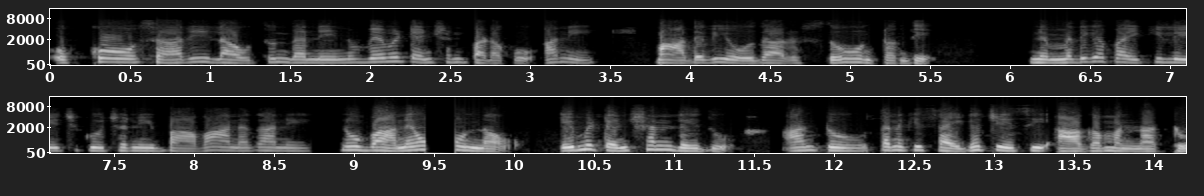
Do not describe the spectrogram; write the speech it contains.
ఒక్కోసారి ఇలా అవుతుందని నువ్వేమి టెన్షన్ పడకు అని మాధవి ఓదారుస్తూ ఉంటుంది. నెమ్మదిగా పైకి లేచి కూర్చొని బావా అనగానే నువ్వు బానే ఉన్నావు ఏమి టెన్షన్ లేదు అంటూ తనకి సైగ చేసి ఆగమన్నట్టు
